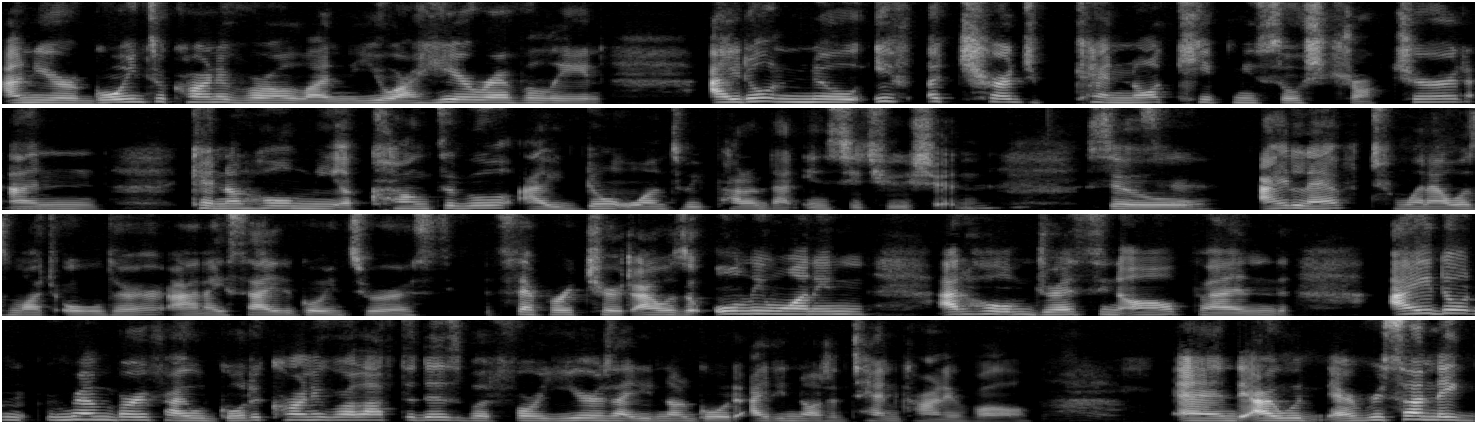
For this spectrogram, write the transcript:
and you're going to carnival and you are here reveling, I don't know if a church cannot keep me so structured mm-hmm. and cannot hold me accountable, I don't want to be part of that institution. Mm-hmm. So. I left when I was much older and I started going to a separate church. I was the only one in at home dressing up and I don't remember if I would go to carnival after this, but for years I did not go. I did not attend carnival, and I would every Sunday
